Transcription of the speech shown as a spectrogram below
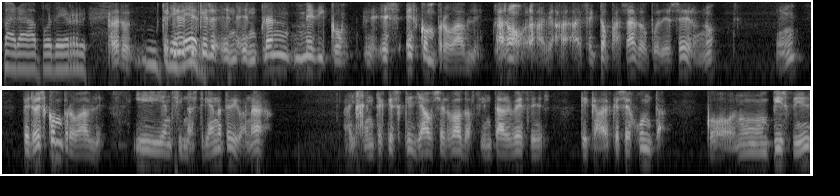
Para poder Claro, te quiero decir que en, plan médico es, es comprobable. Claro, a, efecto pasado puede ser, ¿no? ¿Eh? Pero es comprobable. Y en sinastría no te digo nada. Hay gente que es que ya ha observado 200 veces que cada vez que se junta con un piscis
